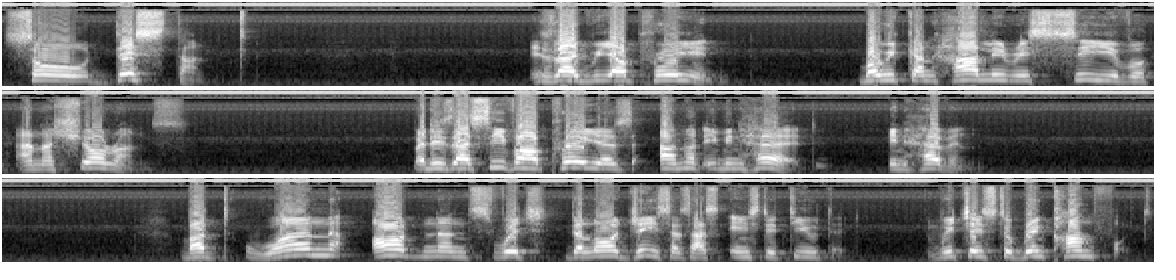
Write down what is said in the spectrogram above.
so distant. It's like we are praying, but we can hardly receive an assurance. But it's as if our prayers are not even heard in heaven. But one ordinance which the Lord Jesus has instituted, which is to bring comfort,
